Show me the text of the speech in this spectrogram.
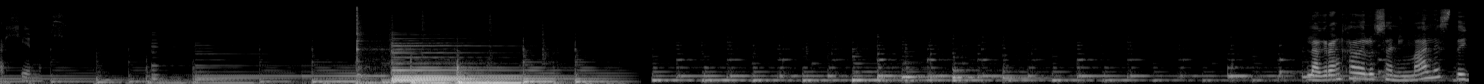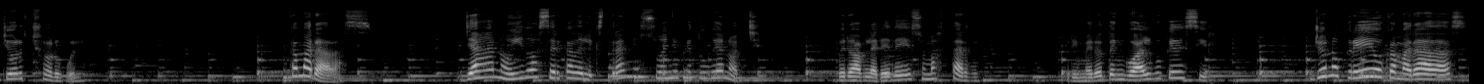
ajenos. La granja de los animales de George Orwell. Camaradas, ya han oído acerca del extraño sueño que tuve anoche, pero hablaré de eso más tarde. Primero tengo algo que decir. Yo no creo, camaradas,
